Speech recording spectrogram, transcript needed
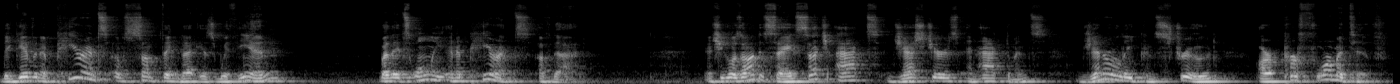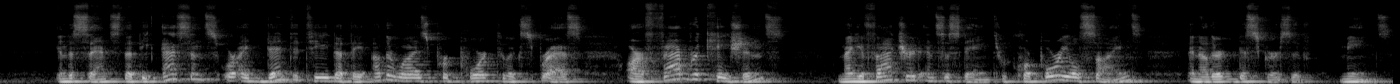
They give an appearance of something that is within, but it's only an appearance of that. And she goes on to say such acts, gestures, and generally construed, are performative in the sense that the essence or identity that they otherwise purport to express are fabrications manufactured and sustained through corporeal signs and other discursive means.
